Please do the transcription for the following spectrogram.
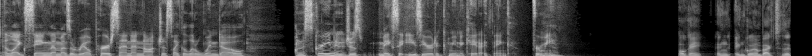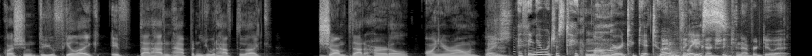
and like seeing them as a real person and not just like a little window on a screen and it just makes it easier to communicate I think for me. Okay, and, and going back to the question, do you feel like if that hadn't happened, you would have to like jump that hurdle on your own? Like, I think it would just take longer to get to I a place. I don't think you can actually can ever do it.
